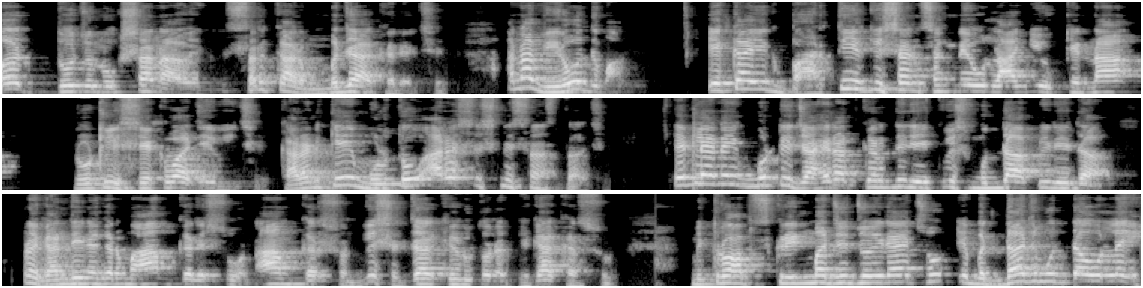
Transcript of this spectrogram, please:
બધું જ નુકસાન આવે. સરકાર મજા કરે છે. આના વિરોધમાં એકાએક ભારતીય કિસાન સંઘને એવું લાગ્યું કે ના, રોટલી શેકવા જેવી છે. કારણ કે મૂળ તો આરએસએસની સંસ્થા છે. એટલે એને એક મોટી જાહેરાત કરી દીધી, એકવીસ મુદ્દા આપી દીધા. આપણે ગાંધીનગરમાં આમ કરીશું, આમ કરશું, વીસ હજાર ખેડૂતોને ભેગા કરશું. મિત્રો, આપ સ્ક્રીનમાં જે જોઈ રહ્યા છો, એ બધા જ મુદ્દાઓ લઈ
